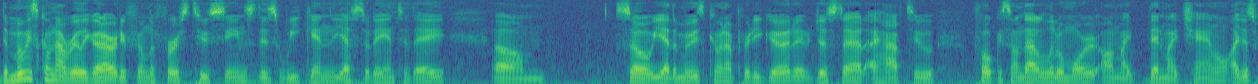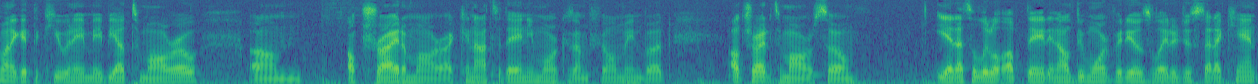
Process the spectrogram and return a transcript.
the movie's coming out really good. I already filmed the first two scenes this weekend, yesterday and today. Um, so yeah, the movie's coming out pretty good. Just that I have to focus on that a little more on my than my channel. I just want to get the Q and A maybe out tomorrow. Um, I'll try tomorrow. I cannot today anymore because I'm filming, but I'll try it tomorrow. So yeah, that's a little update, and I'll do more videos later. Just that I can't.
